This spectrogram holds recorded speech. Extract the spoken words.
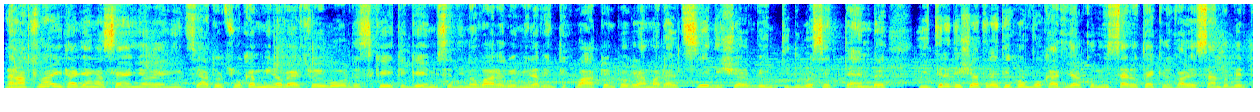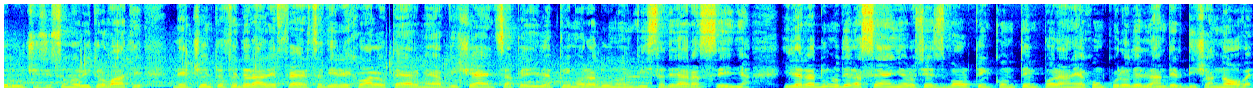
La nazionale italiana senior ha iniziato il suo cammino verso i World Skate Games di Novara 2024 in programma dal 16 al 22 settembre. I 13 atleti convocati dal commissario tecnico Alessandro Bertolucci si sono ritrovati nel centro federale Fersa di Recoaro Terme a Vicenza per il primo raduno in vista della rassegna. Il raduno della senior si è svolto in contemporanea con quello dell'Under 19.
